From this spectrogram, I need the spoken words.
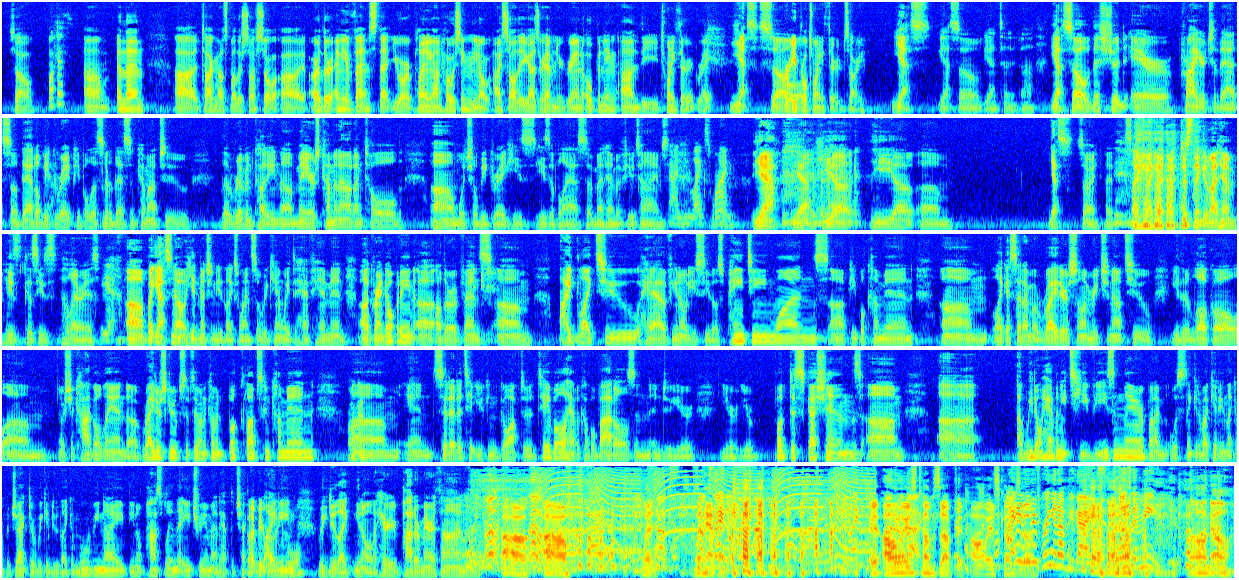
So okay. Um, and then uh, talking about some other stuff. So, uh, are there any events that you are planning on hosting? You know, I saw that you guys are having your grand opening on the 23rd, right? Yes. So Or April 23rd. Sorry. Yes, yes. So yeah, to, uh, yeah. So this should air prior to that, so that'll be Yeah. great. People listen Yep. to this and come out to the ribbon cutting. Uh, Mayor's coming out, I'm told, um, which will be great. He's he's a blast. I've met him a few times. Yeah, and he likes wine. Yeah, yeah. He uh, he uh, um, yes. Sorry, I sidetracked. Just thinking about him, he's because he's hilarious. Yeah. Uh, but yes, no, he had mentioned he likes wine, so we can't wait to have him in. Uh, grand opening, uh, other events. Um, I'd like to have, you know, you see those painting ones, uh, people come in. Um, like I said, I'm a writer, so I'm reaching out to either local um, or Chicagoland uh, writers groups. If they want to come in, book clubs can come in Okay. um, and sit at a table. you can go off to a table, have a couple bottles, and, and do your your your book discussions. Um, uh, uh, we don't have any TVs in there, but I was thinking about getting like a projector. We could do like a movie night, you know, possibly in the atrium. I'd have to check That'd the be lighting. really cool. We could do like you know Harry Potter marathon. Oh, Like- Uh oh. Uh oh. what So, what so happened? really like It always lot. comes up. It always comes I didn't up. even bring it up, you guys. It wasn't me. oh no.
